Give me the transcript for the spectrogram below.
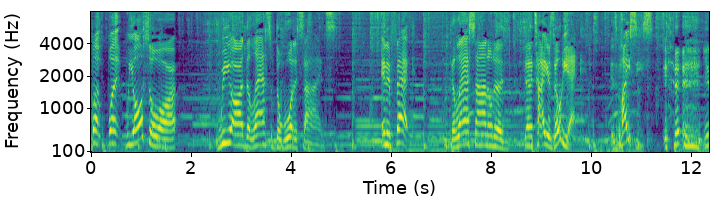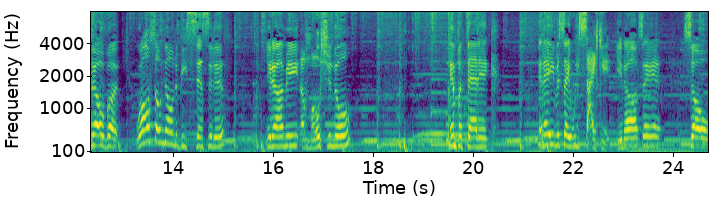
But what we also are, we are the last of the water signs. And in fact, the last sign on the, the entire zodiac is Pisces. you know, but we're also known to be sensitive, you know what I mean? Emotional, empathetic, and they even say we psychic, you know what I'm saying? So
